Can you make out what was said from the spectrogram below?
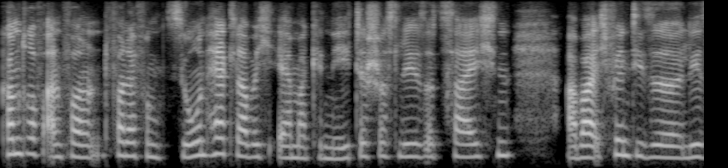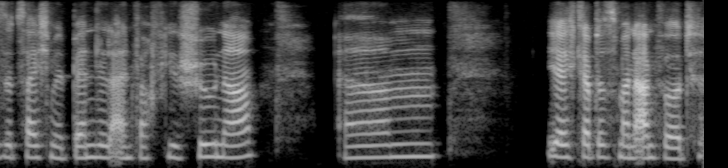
kommt drauf an, von, von der Funktion her glaube ich eher magnetisches Lesezeichen. Aber ich finde diese Lesezeichen mit Bändel einfach viel schöner. Ähm, ja, ich glaube, das ist meine Antwort.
